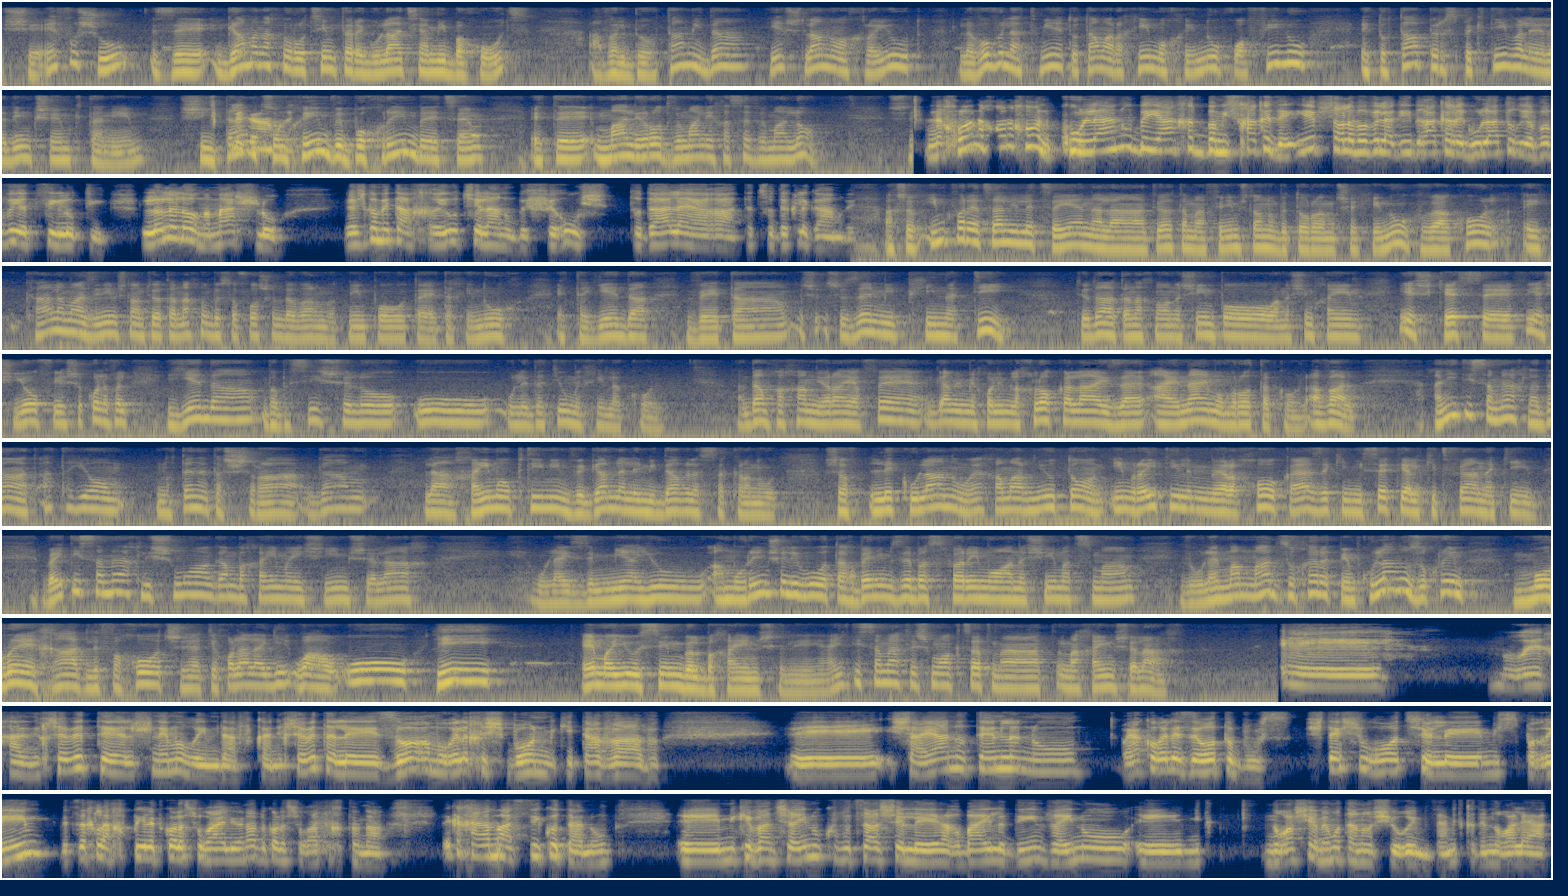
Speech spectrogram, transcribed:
שאיפשהו זה, גם אנחנו רוצים את הרגולציה מבחוץ, אבל באותה מידה יש לנו אחריות לבוא ולהטמיע את אותם ערכים או חינוך, או אפילו את אותה פרספקטיבה לילדים כשהם קטנים, שאיתם לגמרי. צומחים ובוחרים בעצם את אה, מה לראות ומה להיחשף ומה לא. ש... נכון, נכון, נכון. כולנו ביחד במשחק הזה. אי אפשר לבוא ולהגיד רק הרגולטור יבוא ויציל אותי. לא, לא, לא, ממש לא. יש גם את האחריות שלנו, בפירוש. תודה על ההערה, אתה צודק לגמרי. עכשיו, אם כבר יצא לי לציין על את יודעת, המאפיינים שלנו בתור אנשי חינוך והכול, אה, קהל המאזינים שלנו, את יודעת, אנחנו בסופו של דבר נותנים פה את החינוך, את הידע ואת ה... ש- שזה מבחינתי, את יודעת, אנחנו אנשים פה, אנשים חיים, יש כסף, יש יופי, יש הכל, אבל ידע בבסיס שלו הוא, הוא לדעתי הוא מכיל הכל. אדם חכם נראה יפה, גם אם יכולים לחלוק עליי, זה, העיניים אומרות הכל. אבל אני הייתי שמח לדעת, את היום נותנת השראה גם לחיים האופטימיים וגם ללמידה ולסקרנות. עכשיו, לכולנו, איך אמר ניוטון, אם ראיתי מרחוק, היה זה כי ניסיתי על כתפי ענקים. והייתי שמח לשמוע גם בחיים האישיים שלך, אולי זה מי היו המורים שליוו אותך, בין אם זה בספרים או האנשים עצמם, ואולי מה, מה את זוכרת מהם? כולנו זוכרים מורה אחד לפחות, שאת יכולה להגיד, וואו, הוא, היא, הם היו סימבל בחיים שלי. הייתי שמח לשמוע קצת מה, מהחיים שלך. אה, מורה אחד, אני חושבת אה, על שני מורים דווקא. אני חושבת על אה, זוהר המורה לחשבון מכיתה ו', שהיה נותן לנו, הוא היה קורא לזה אוטובוס, שתי שורות של מספרים, וצריך להכפיל את כל השורה העליונה וכל השורה התחתונה. זה ככה היה מעסיק אותנו, מכיוון שהיינו קבוצה של ארבעה ילדים, והיינו, נורא שעמם אותנו השיעורים, זה היה מתקדם נורא לאט.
